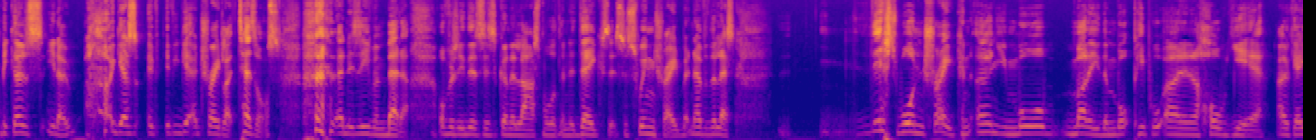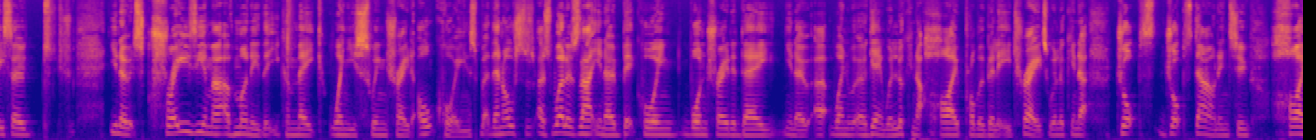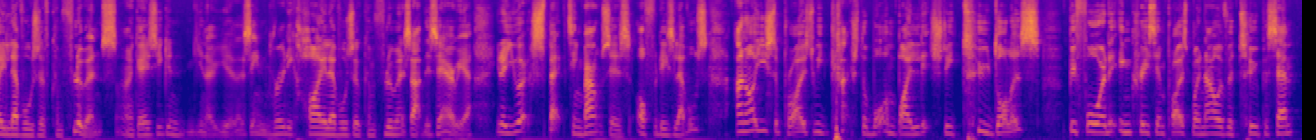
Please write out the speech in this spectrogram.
because you know i guess if, if you get a trade like tezos then it's even better. Obviously this is going to last more than a day because it's a swing trade but nevertheless this one trade can earn you more money than what people earn in a whole year. Okay, so you know it's crazy amount of money that you can make when you swing trade altcoins. But then also as well as that, you know, Bitcoin one trade a day. You know, uh, when again we're looking at high probability trades, we're looking at drops drops down into high levels of confluence. Okay, so you can you know you're seeing really high levels of confluence at this area. You know, you're expecting bounces off of these levels, and are you surprised we catch the bottom by literally two dollars before an increase in price by now over 2%.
